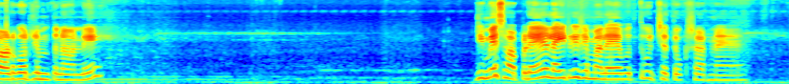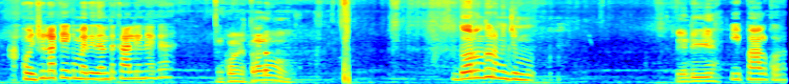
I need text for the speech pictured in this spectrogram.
తోటకూర జిమ్ముతున్నామండి జిమ్మేసి అప్పుడే లైట్గా జిమ్మాలి. ఒత్తుకు వచ్చేది ఒకసారినే. ఆ కొంచెం లక్కకి మరి ఇదంతా ఖాళీనేగా? ఇంకో విత్తనాలు. దూరం దూరంగా జిమ్ము. ఏంటి ఈ పాలకూర.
